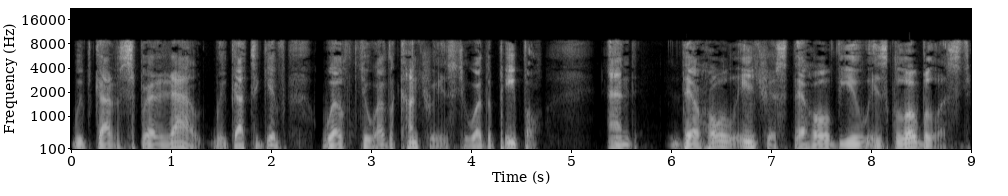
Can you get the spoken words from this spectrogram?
We've got to spread it out. We've got to give wealth to other countries, to other people. And their whole interest, their whole view is globalist.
